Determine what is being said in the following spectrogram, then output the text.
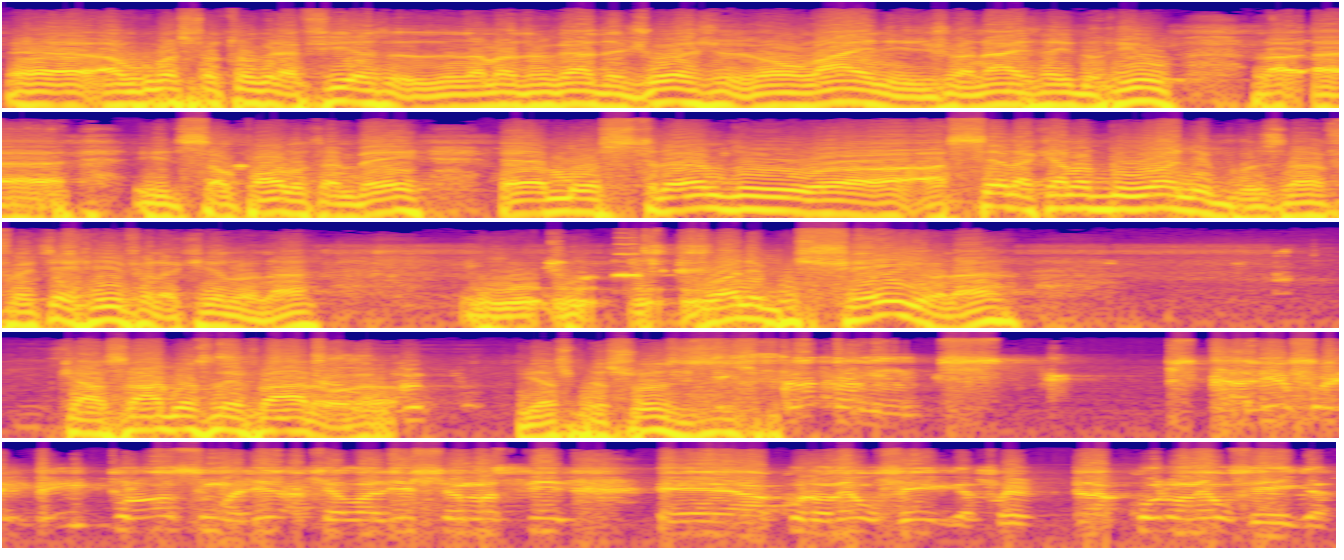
eh, algumas fotografias na madrugada de hoje, online, de jornais aí do Rio lá, eh, e de São Paulo também, eh, mostrando a cena aquela do ônibus, né? Foi terrível aquilo, né? O, o, o ônibus cheio, né? Que as águas levaram, né? E as pessoas. Exatamente. Ali foi bem próximo ali, aquela ali chama-se a Coronel Veiga, foi a Coronel Veiga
